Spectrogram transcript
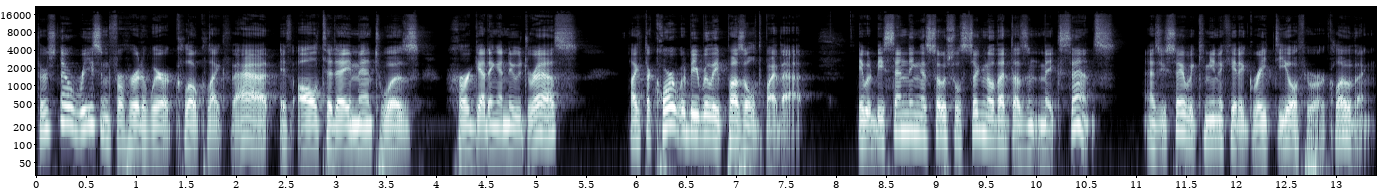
There's no reason for her to wear a cloak like that if all today meant was her getting a new dress. Like, the court would be really puzzled by that. It would be sending a social signal that doesn't make sense. As you say, we communicate a great deal through our clothing.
